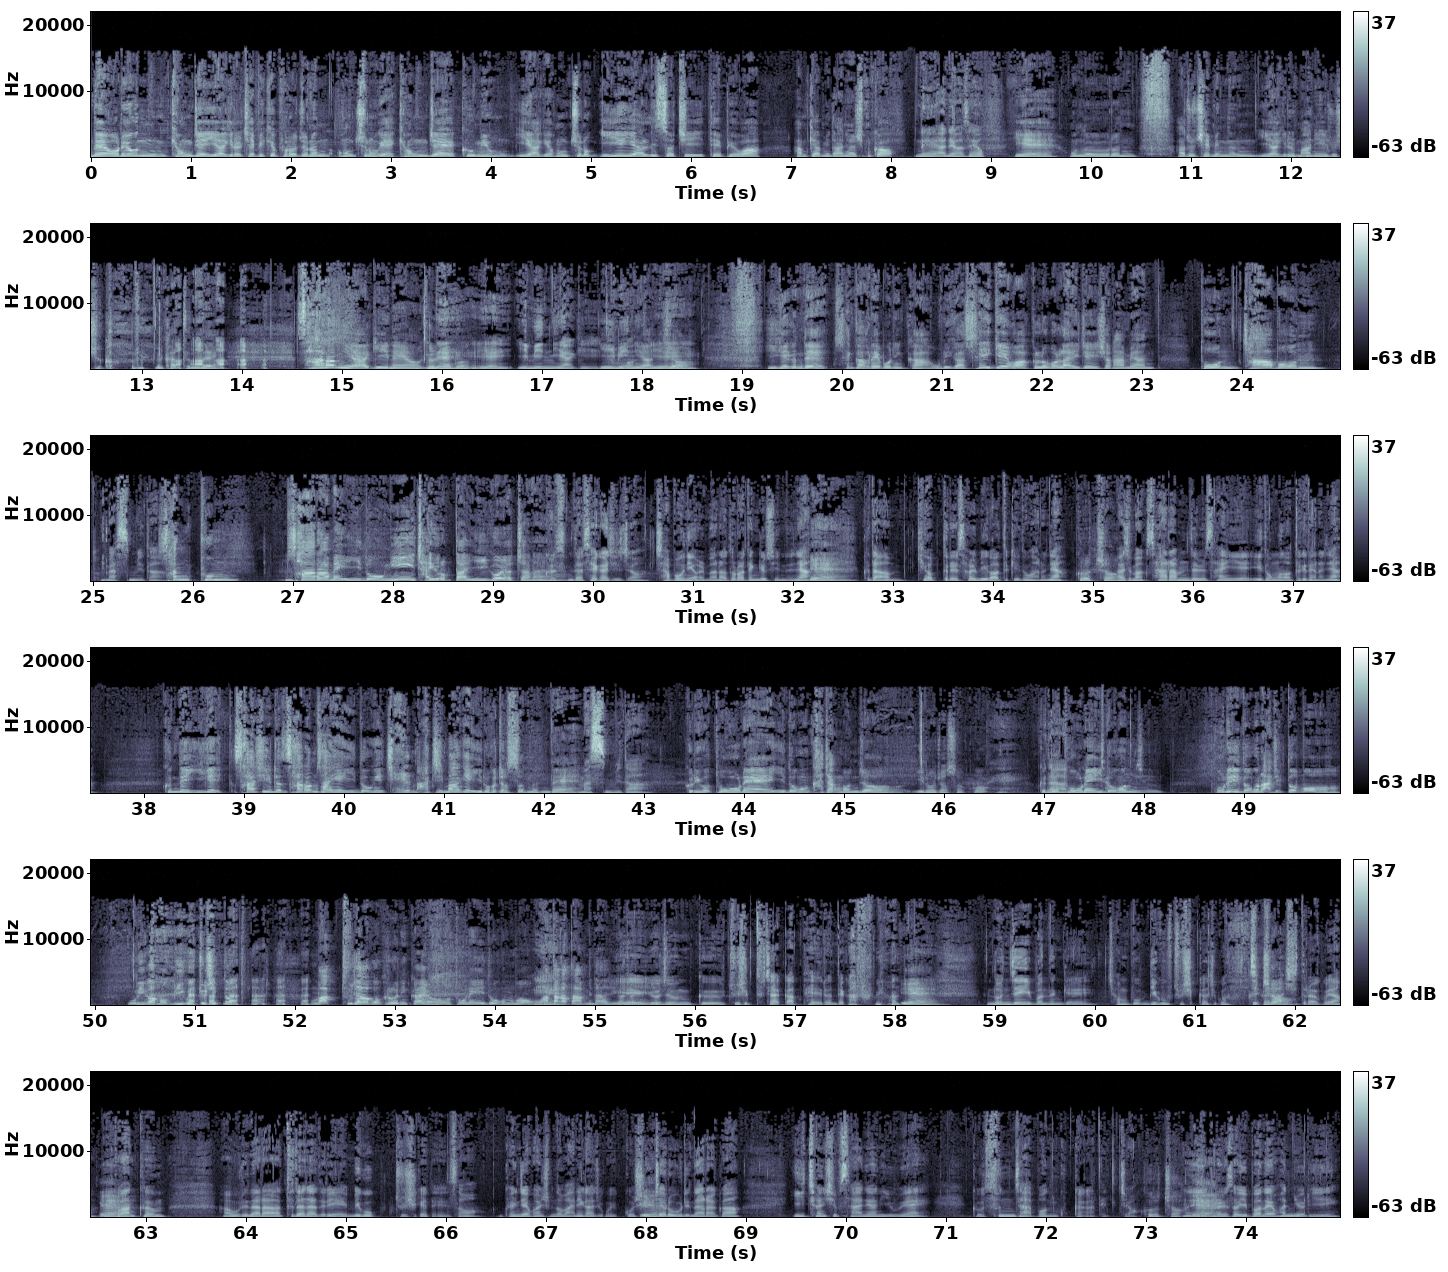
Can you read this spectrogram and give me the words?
네, 어려운 경제 이야기를 재밌게 풀어주는 홍춘욱의 경제 금융 이야기 홍춘욱 EAR 리서치 대표와 함께합니다. 안녕하십니까? 네, 안녕하세요. 예, 오늘은 아주 재밌는 이야기를 많이 해주실 것 같은데 사람 이야기네요. 결국은 네, 예, 이민 이야기. 이민 이야기죠. 예. 이게 근데 생각을 해보니까 우리가 세계화 globalization 하면 돈, 자본, 음, 맞습니다. 상품, 사람의 이동이 자유롭다 이거였잖아요. 그렇습니다. 세 가지죠. 자본이 얼마나 돌아다닐 수 있느냐. 예. 그다음 기업들의 설비가 어떻게 이동하느냐. 그렇죠. 마지막 사람들 사이의 이동은 어떻게 되느냐. 근데 이게 사실은 사람 사이의 이동이 제일 마지막에 이루어졌었는데. 맞습니다. 그리고 돈의 이동은 가장 먼저 이루어졌었고. 예. 근데 돈의 이동은. 돈의 이동은 아직도 뭐 우리가 뭐 미국 주식도 막 투자하고 그러니까요. 돈의 이동은 뭐 예. 왔다 갔다 합니다. 예, 여전히. 예, 요즘 그 주식 투자 카페 이런 데 가보면 예. 논쟁이 붙는 게 전부 미국 주식 가지고 하시더라고요. 예. 그만큼 아, 우리나라 투자자들이 미국 주식에 대해서 굉장히 관심도 많이 가지고 있고 실제로 예. 우리나라가 2014년 이후에 그 순자본 국가가 됐죠. 그렇죠. 네, 예. 그래서 이번에 환율이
